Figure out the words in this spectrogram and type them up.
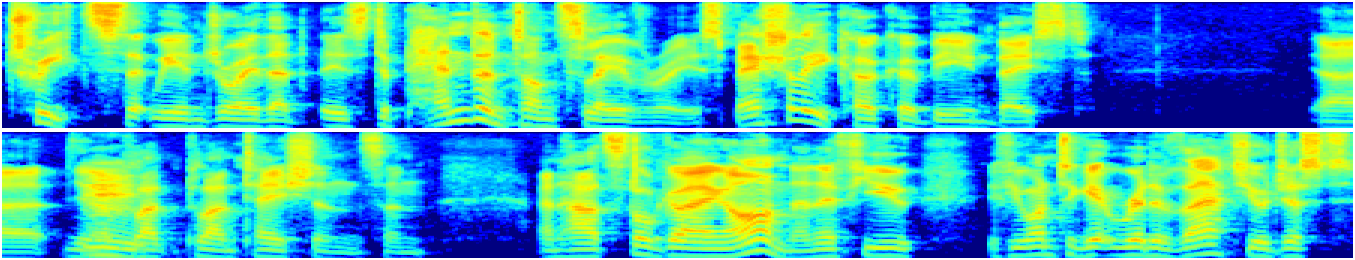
treats that we enjoy that is dependent on slavery, especially cocoa bean based uh, you know, plant- plantations and and how it's still going on. And if you if you want to get rid of that, you're just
